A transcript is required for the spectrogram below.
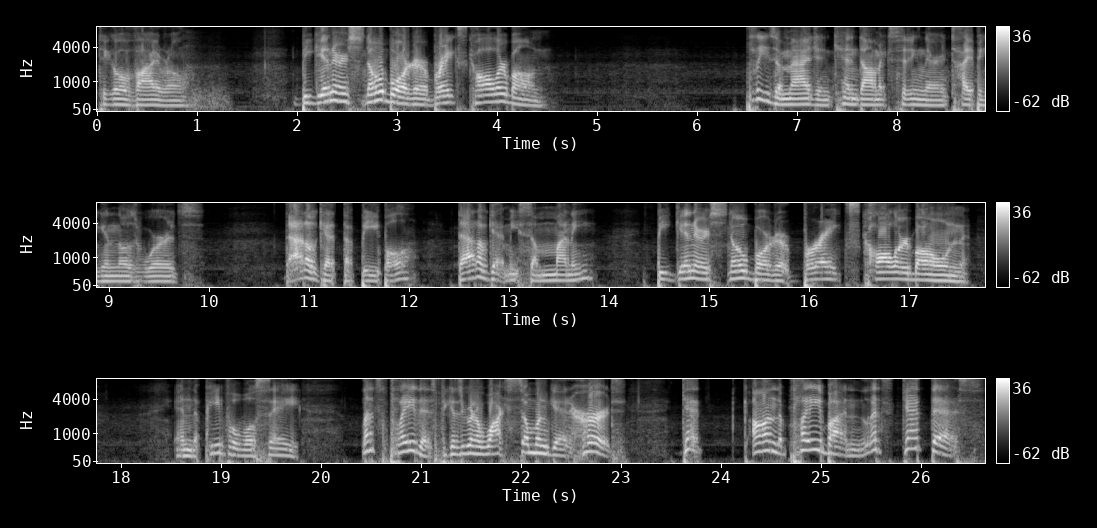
to go viral. Beginner snowboarder breaks collarbone. Please imagine Ken Domik sitting there and typing in those words. That'll get the people. That'll get me some money. Beginner snowboarder breaks collarbone. And the people will say, let's play this because we're going to watch someone get hurt. Get on the play button. Let's get this.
